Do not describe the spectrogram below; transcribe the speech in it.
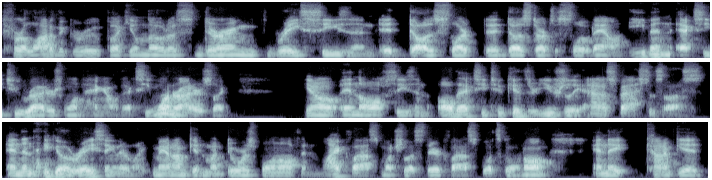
for a lot of the group, like you'll notice during race season, it does start it does start to slow down. Even XC2 riders want to hang out with XC1 riders. Like you know, in the off season, all the XC2 kids are usually as fast as us. And then they go racing and they're like, man, I'm getting my doors blown off in my class, much less their class. What's going on? And they kind of get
